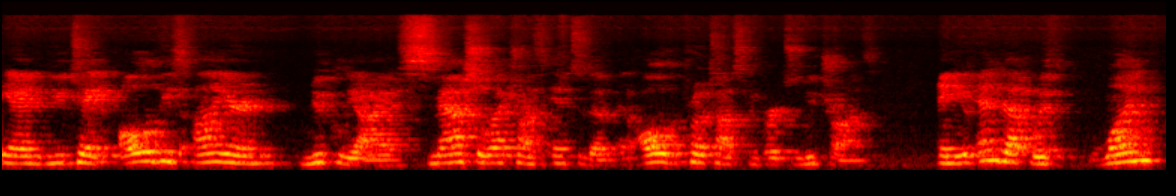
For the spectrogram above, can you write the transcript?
And you take all of these iron nuclei, smash electrons into them, and all of the protons convert to neutrons, and you end up with one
